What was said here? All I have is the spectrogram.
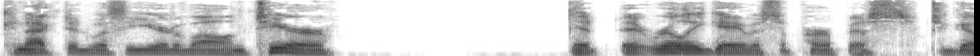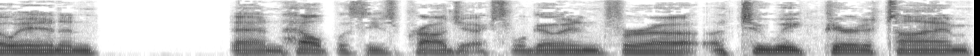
connected with the year to volunteer, it, it really gave us a purpose to go in and, and help with these projects. We'll go in for a, a two week period of time,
